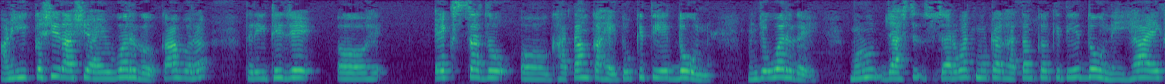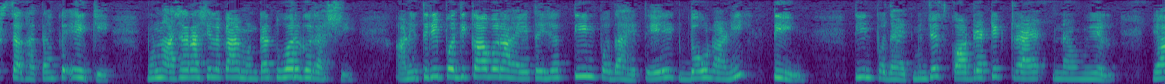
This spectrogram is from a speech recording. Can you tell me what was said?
आणि ही कशी राशी आहे? वर्ग. का बरं? तर इथे जे एक्सचा जो घातांक आहे तो किती आहे? दोन. म्हणजे वर्ग आहे. म्हणून जास्त सर्वात मोठा घातांक किती आहे? दोन आहे. ह्या एक्सचा घातांक एक आहे. म्हणून अशा राशीला काय म्हणतात? वर्ग राशी. आणि त्रिपदी का बरं आहे? तर ह्या तीन पद आहेत. एक दोन आणि तीन. तीन पद आहेत. म्हणजेच कॉड्रॅटिक ट्रायनॉमियल या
